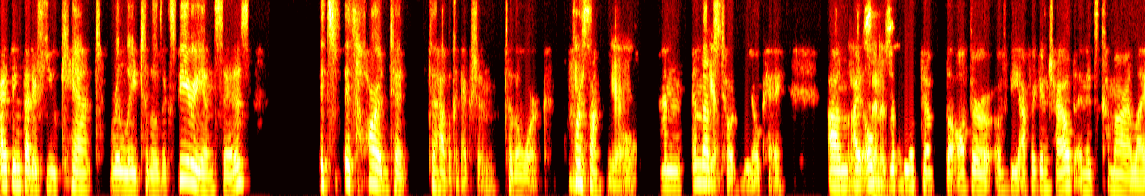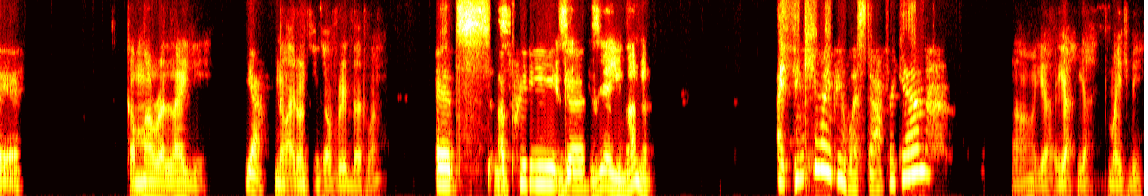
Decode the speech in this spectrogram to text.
i think that if you can't relate to those experiences it's it's hard to to have a connection to the work for some people and and that's totally okay um, I also just looked up the author of The African Child, and it's Camara Laye. Camara Laye. Yeah. No, I don't think I've read that one. It's is, a pretty is good. He, is he a Ugandan? I think he might be West African. Oh yeah, yeah, yeah. It might be.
